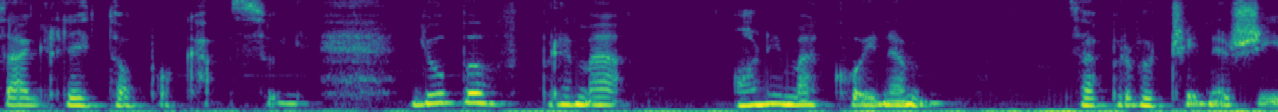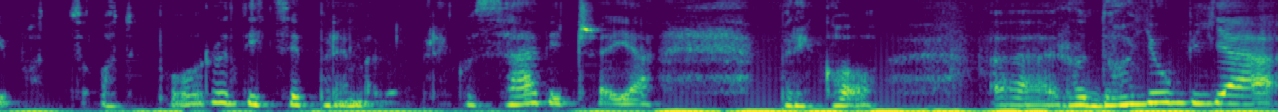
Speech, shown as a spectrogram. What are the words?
Zagrljaj to pokazuje. Ljubav prema onima koji nam zapravo čine život od porodice prema, preko zavičaja, preko uh, rodoljublja,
